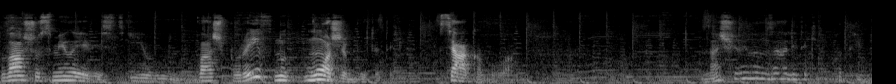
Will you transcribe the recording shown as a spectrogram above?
вашу сміливість і ваш порив, ну може бути таке, всяка була. Нащо він вам взагалі таки потрібен?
